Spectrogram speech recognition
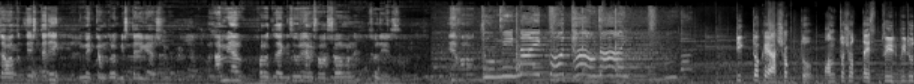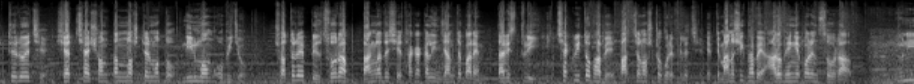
যাওয়া তো তেইশ তারিখ তুমি এক কাম করো বিশ তারিখে আসো। আমি আর পরে এক কিছু বলি আমি সহজ সরল মানে চলে এসেছি। এরপরে তুমি নাই কোথাও নাই। টিকটকে আসক্ত অন্তঃসত্ত্বা স্ত্রীর বিরুদ্ধে রয়েছে স্বেচ্ছায় সন্তান নষ্টের মতো নির্মম অভিযোগ। সতেরো এপ্রিল সৌরভ বাংলাদেশে থাকাকালীন জানতে পারেন তার স্ত্রী ইচ্ছাকৃতভাবে বাচ্চা নষ্ট করে ফেলেছে। এতে মানসিকভাবে আরও ভেঙে পড়েন সৌরভ। উনি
